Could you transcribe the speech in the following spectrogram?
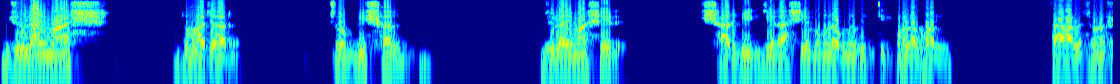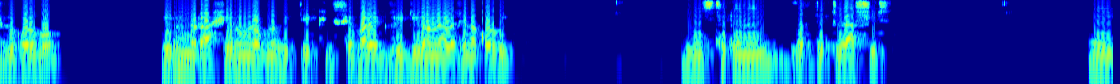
জুলাই মাস দু হাজার চব্বিশ সাল। জুলাই মাসের সার্বিক যে রাশি এবং লগ্ন ভিত্তিক ফলাফল, তা আলোচনা শুরু করব। বিভিন্ন রাশি এবং লগ্ন ভিত্তিক সেপারেট ভিডিও আমি আলোচনা করব। নিচ থেকে নিন প্রত্যেকটি রাশির। এই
